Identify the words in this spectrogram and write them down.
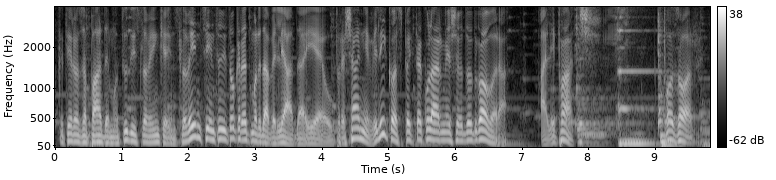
v katero zapademo tudi slovenke in slovenci. In tudi tokrat morda velja, da je vprašanje veliko spektakularnejše od odgovora. Ali pač? Pozor.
